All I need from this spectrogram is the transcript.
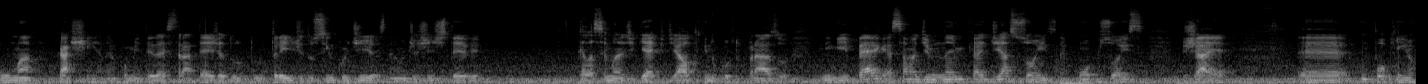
uma caixinha. Né? Eu comentei da estratégia do, do trade dos cinco dias, né? onde a gente teve aquela semana de gap de alta que no curto prazo ninguém pega. Essa é uma dinâmica de ações, né? com opções já é é, um pouquinho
